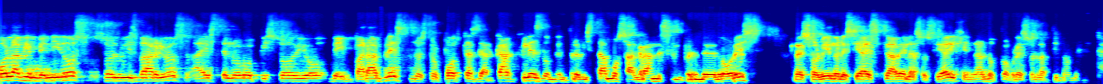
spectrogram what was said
Hola, bienvenidos. Soy Luis Barrios a este nuevo episodio de Imparables, nuestro podcast de Arcángeles, donde entrevistamos a grandes emprendedores resolviendo necesidades clave de la sociedad y generando progreso en Latinoamérica.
